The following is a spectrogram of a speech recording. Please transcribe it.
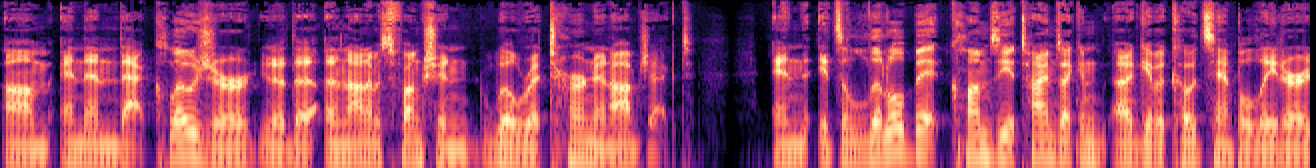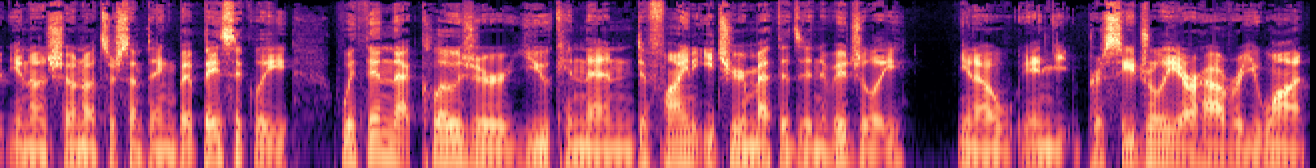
um, and then that closure, you know, the anonymous function will return an object. And it's a little bit clumsy at times. I can uh, give a code sample later, you know, in show notes or something. But basically, within that closure, you can then define each of your methods individually, you know, in procedurally or however you want,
